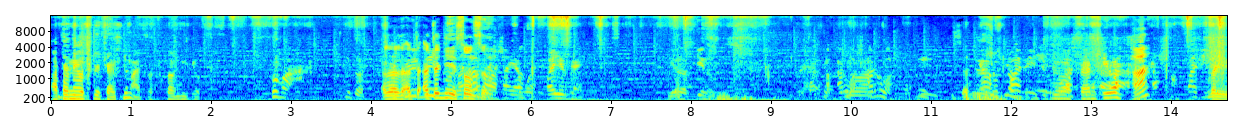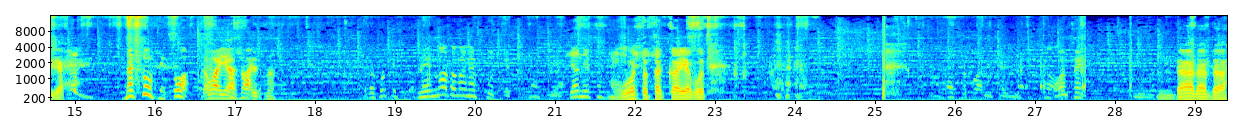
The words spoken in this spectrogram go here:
а ти не відключай, знімай просто там відео. От- от- Отойди, солнце. Лосенкіо. А? Бля. Наступний, хто? Давай я. Не треба мене фоткати. Я не публічний. Вот вот такая вот. Да, да, да.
